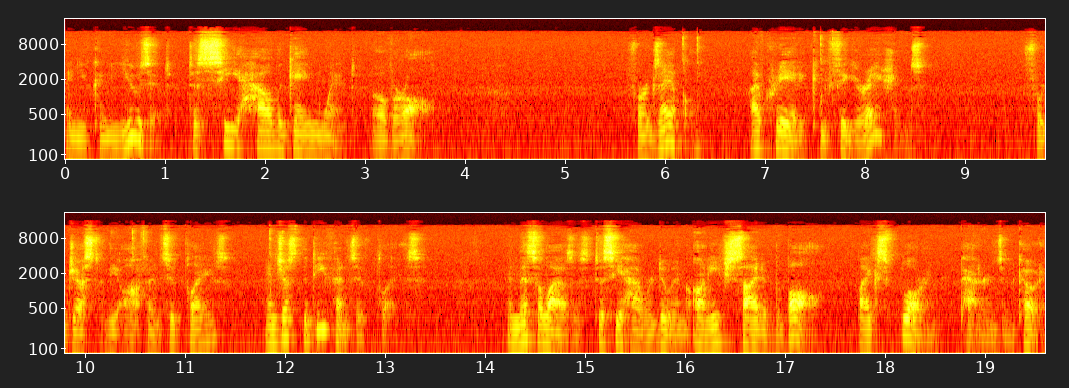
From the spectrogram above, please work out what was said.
and you can use it to see how the game went overall. For example, I've created configurations for just the offensive plays and just the defensive plays. And this allows us to see how we're doing on each side of the ball by exploring patterns in coding.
